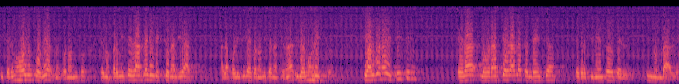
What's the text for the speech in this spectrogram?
Y tenemos hoy un gobierno económico que nos permite darle direccionalidad a la política económica nacional y lo hemos visto. Si algo era difícil, era lograr quebrar la tendencia de crecimiento del innombrable.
